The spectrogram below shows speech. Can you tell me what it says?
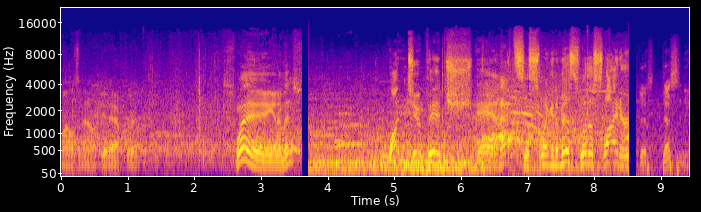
Miles an hour, get after it. Swing and a miss. One-two pitch, and that's a swing and a miss with a slider. Destiny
